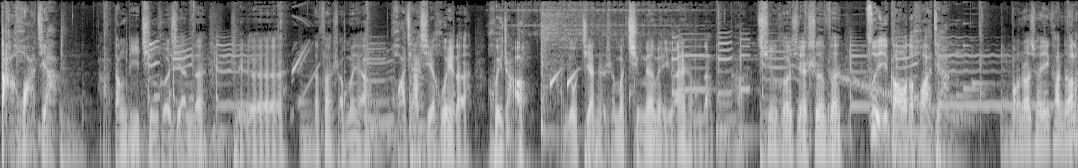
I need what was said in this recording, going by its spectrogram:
大画家，啊，当地清河县的这个那算什么呀？画家协会的会长，又兼着什么青年委员什么的啊，清河县身份最高的画家。王昭全一看得了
